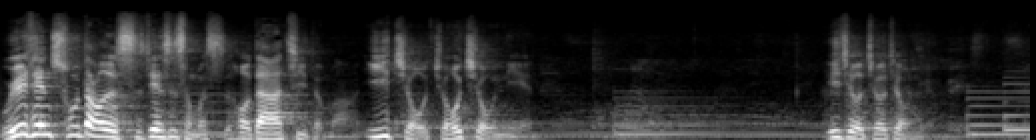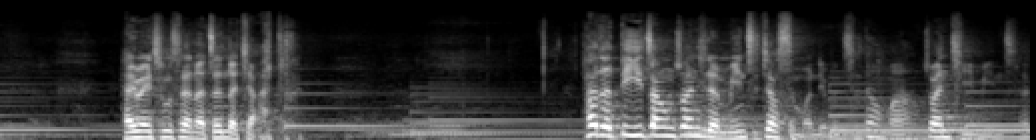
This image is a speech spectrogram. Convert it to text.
五月天出道的时间是什么时候？大家记得吗？一九九九年，一九九九年，还没出生呢，真的假的？他的第一张专辑的名字叫什么？你们知道吗？专辑名称？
